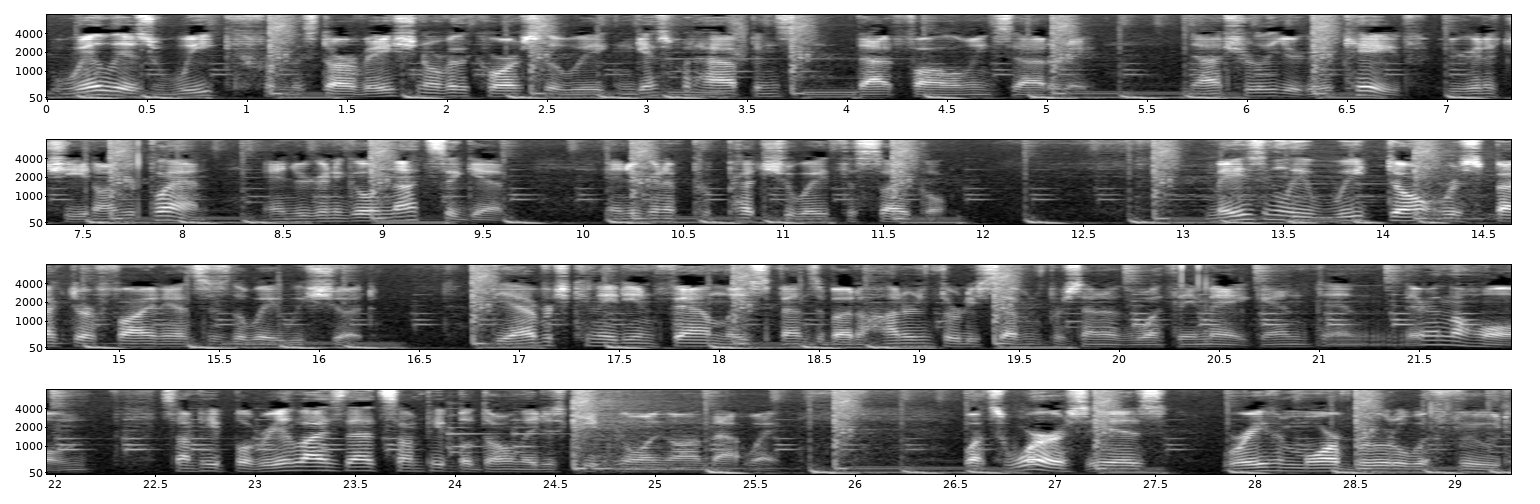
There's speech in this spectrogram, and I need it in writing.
will is weak from the starvation over the course of the week. And guess what happens that following Saturday? Naturally, you're going to cave. You're going to cheat on your plan, and you're going to go nuts again, and you're going to perpetuate the cycle. Amazingly, we don't respect our finances the way we should. The average Canadian family spends about 137% of what they make, and, and they're in the hole. Some people realize that, some people don't. They just keep going on that way. What's worse is we're even more brutal with food,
